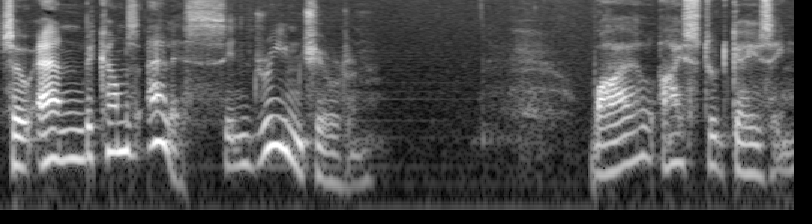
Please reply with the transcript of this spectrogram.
so Anne becomes Alice in Dream Children. While I stood gazing,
